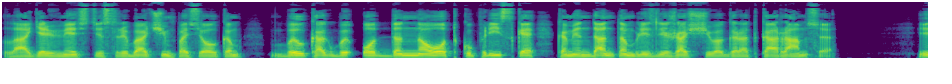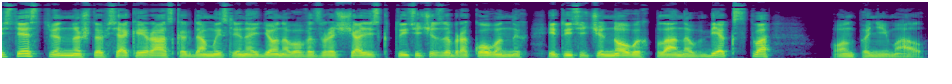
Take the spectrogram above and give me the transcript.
Лагерь вместе с рыбачьим поселком – был как бы отдан на откуп Риске комендантом близлежащего городка Рамса. Естественно, что всякий раз, когда мысли Найденова возвращались к тысяче забракованных и тысяче новых планов бегства, он понимал,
